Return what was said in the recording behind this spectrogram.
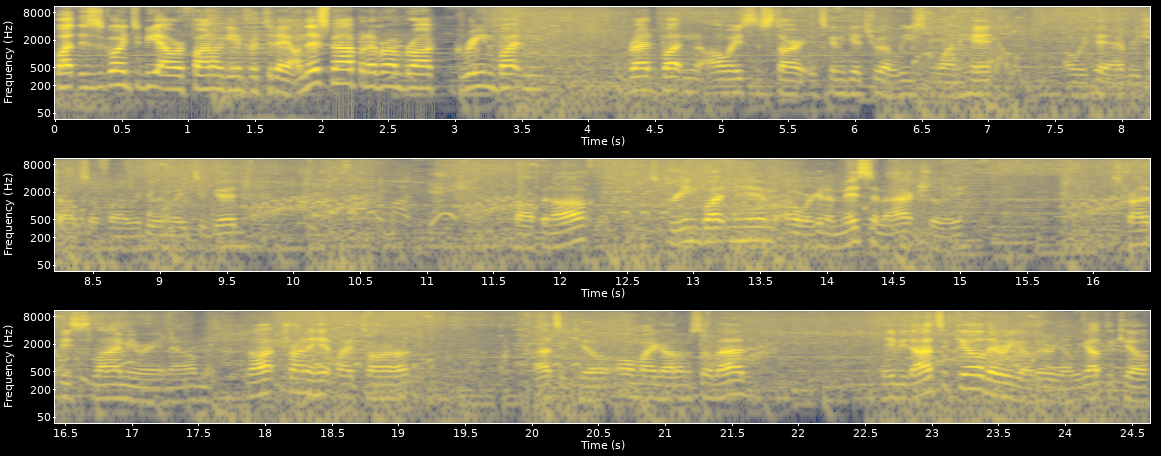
But this is going to be our final game for today. On this map, whenever I'm Brock, green button, red button always to start. It's going to get you at least one hit. Oh, we've hit every shot so far. We're doing way too good. Popping off. Let's green button him. Oh, we're going to miss him actually. He's trying to be slimy right now. I'm not trying to hit my Tara. That's a kill. Oh my god, I'm so bad. Maybe that's a kill. There we go. There we go. We got the kill.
